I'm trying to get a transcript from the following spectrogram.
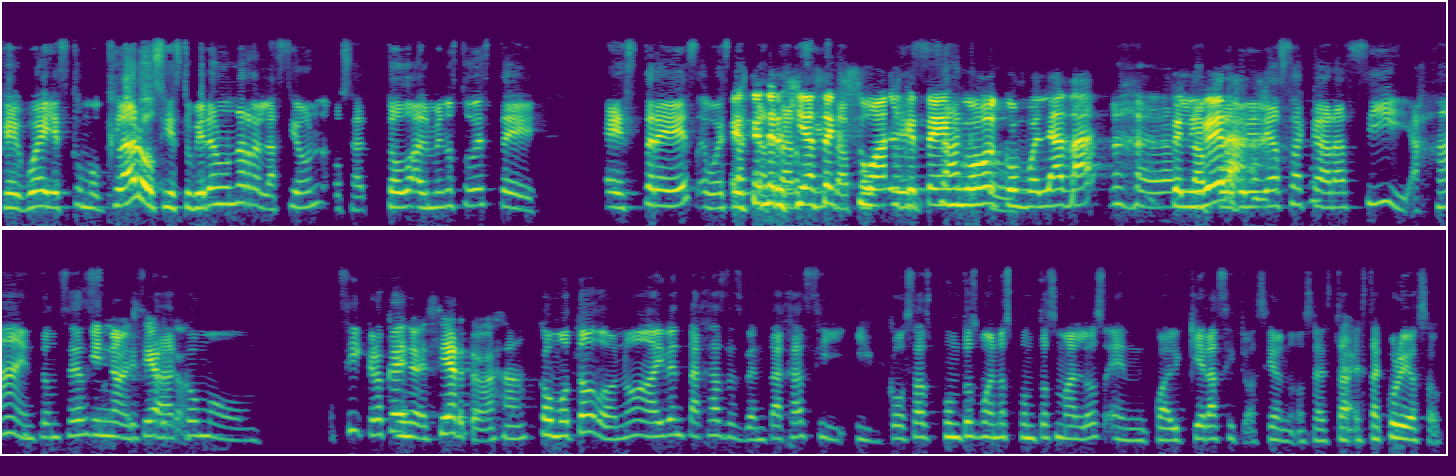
que güey, es como, claro, si estuviera en una relación, o sea, todo, al menos todo este estrés o esta, Esta energía la sexual que tengo Exacto, acumulada se la libera. podría sacar así, ajá, entonces Y no es está cierto. como, sí, creo que Y no es cierto, ajá. como todo, ¿no? Hay ventajas, desventajas y, y cosas, puntos buenos, puntos malos en cualquiera situación, o sea, está, Sí. está curioso.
